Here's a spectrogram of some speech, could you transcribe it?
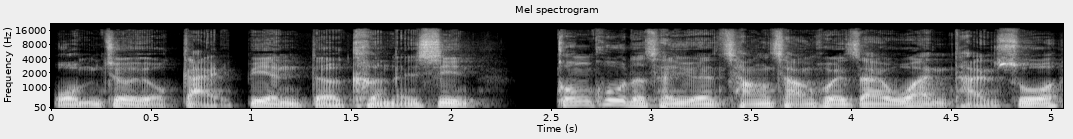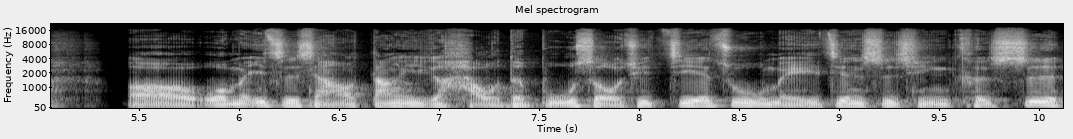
我们就有改变的可能性。公库的成员常常会在万谈说：“哦、我们一直想要当一个好的捕手，去接住每一件事情，可是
